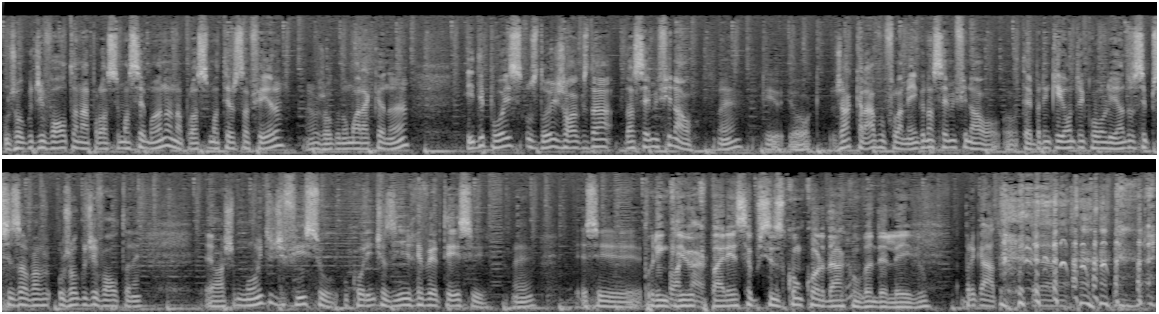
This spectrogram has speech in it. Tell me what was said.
o jogo de volta na próxima semana, na próxima terça-feira, né, o jogo no Maracanã. E depois os dois jogos da, da semifinal, né? Eu, eu já cravo o Flamengo na semifinal. Eu até brinquei ontem com o Leandro se precisava o jogo de volta, né? Eu acho muito difícil o Corinthians ir reverter esse, né? Esse Por incrível placar. que pareça, eu preciso concordar com o Vanderlei, viu? Obrigado. É,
